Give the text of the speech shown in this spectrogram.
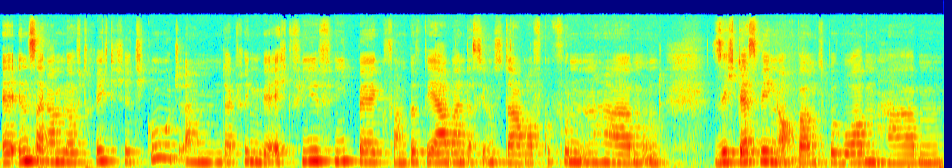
Äh, Instagram läuft richtig, richtig gut. Ähm, da kriegen wir echt viel Feedback von Bewerbern, dass sie uns darauf gefunden haben und sich deswegen auch bei uns beworben haben.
